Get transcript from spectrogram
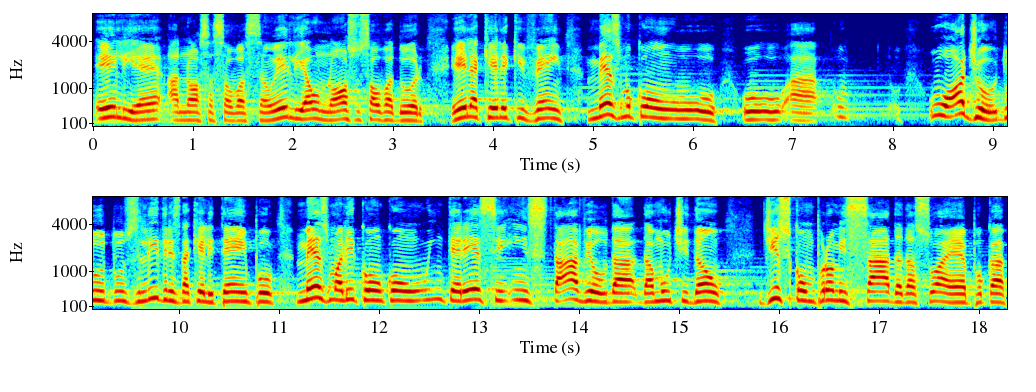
Ele é a nossa salvação, Ele é o nosso Salvador, Ele é aquele que vem, mesmo com o, o, a, o o ódio do, dos líderes daquele tempo, mesmo ali com, com o interesse instável da, da multidão descompromissada da sua época,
